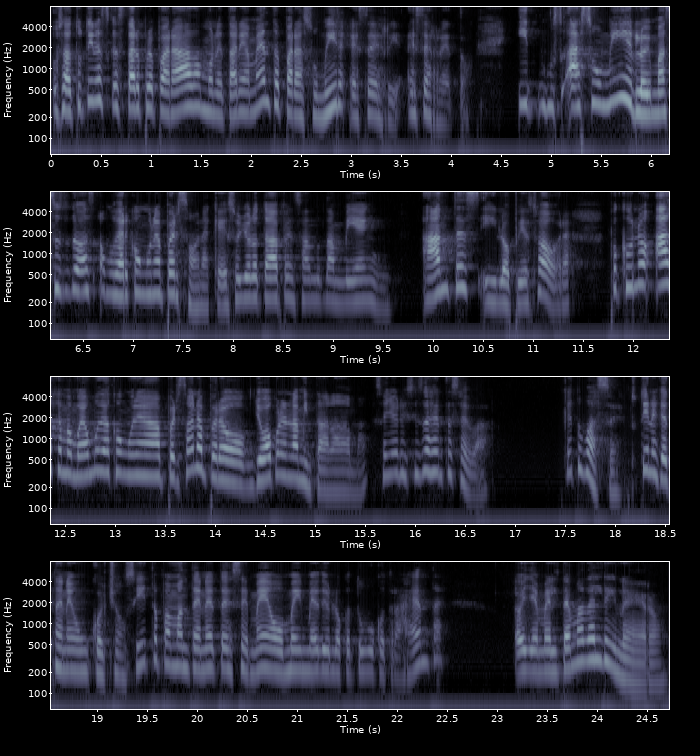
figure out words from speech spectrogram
o sea, tú tienes que estar preparado monetariamente para asumir ese, ese reto. Y asumirlo, y más si tú te vas a mudar con una persona, que eso yo lo estaba pensando también antes y lo pienso ahora. Porque uno, ah, que me voy a mudar con una persona, pero yo voy a poner la mitad nada más. Señor, ¿y si esa gente se va? ¿Qué tú vas a hacer? Tú tienes que tener un colchoncito para mantenerte ese mes o mes y medio en lo que tú buscas otra gente. Óyeme, el tema del dinero,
